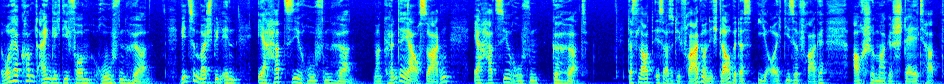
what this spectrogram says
woher kommt eigentlich die Form rufen hören? Wie zum Beispiel in er hat sie rufen hören. Man könnte ja auch sagen, er hat sie rufen gehört. Das laut ist also die Frage und ich glaube, dass ihr euch diese Frage auch schon mal gestellt habt.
